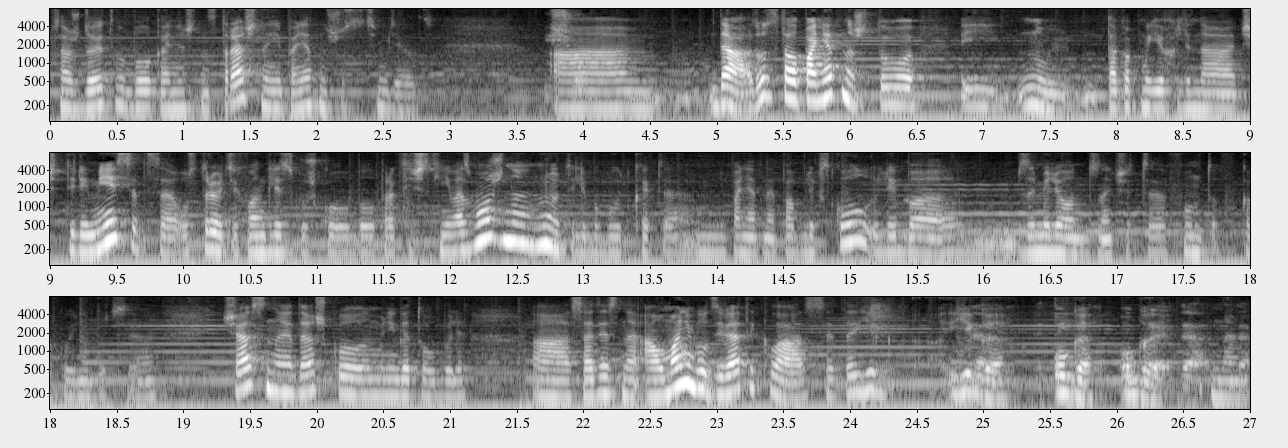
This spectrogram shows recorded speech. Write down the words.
Потому что до этого было, конечно, страшно, и непонятно, что с этим делать. А, да, тут стало понятно, что, и, ну, так как мы ехали на 4 месяца, устроить их в английскую школу было практически невозможно. Ну, это либо будет какая-то непонятная public school, либо за миллион, значит, фунтов какой-нибудь э, частная, да, школа, мы не готовы были. А, соответственно, а у Мани был 9 класс, это ЕГЭ, ОГЭ, ОГЭ, да, да, да,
